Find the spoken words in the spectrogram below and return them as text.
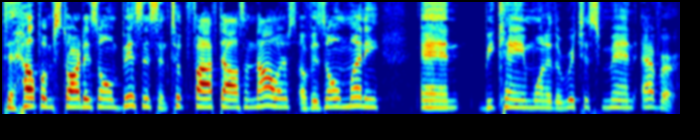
to help him start his own business and took $5,000 of his own money and became one of the richest men ever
